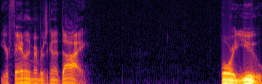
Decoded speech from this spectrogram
your family member's going to die. Or you.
